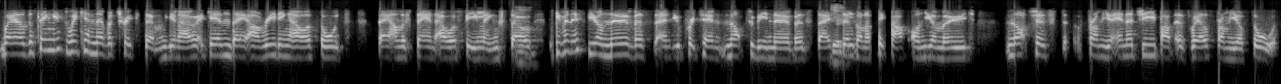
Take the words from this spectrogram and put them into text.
Well, the thing is, we can never trick them. You know, again, they are reading our thoughts. They understand our feelings. So Mm. even if you're nervous and you pretend not to be nervous, they're Yeah. still going to pick up on your mood, not just from your energy, but as well from your thoughts.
